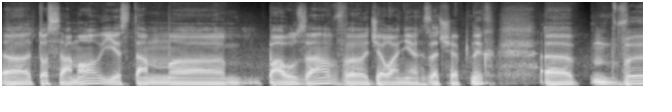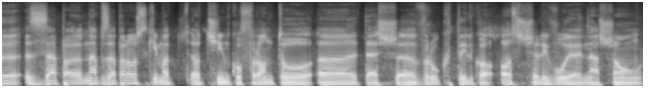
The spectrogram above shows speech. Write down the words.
e, to samo. Jest tam e, pauza w działaniach zaczepnych. E, W na zaporowskim od, odcinku frontu też wróg tylko ostrzeliwuje naszą,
